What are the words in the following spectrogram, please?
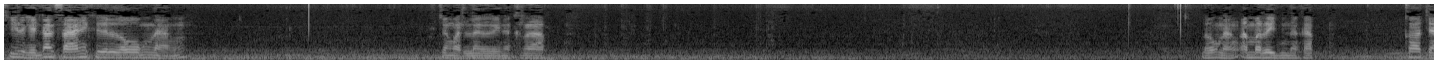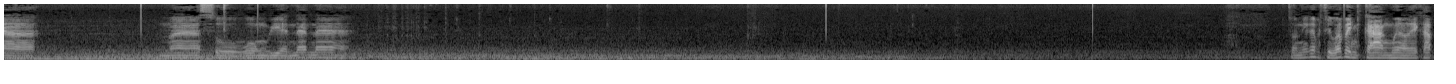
ที่เราเห็นด้านซ้ายนี่คือโรงหนัง จังหวัดเลยนะครับ โรงหนังอมรินนะครับ ก็จะมาสู่วงเวียนด้านหน้า ตรงนี้ก็ถือว่าเป็นกลางเมืองเลยครับ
